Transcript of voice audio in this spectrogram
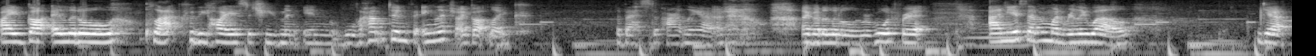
I got a little plaque for the highest achievement in Wolverhampton for English. I got like the best apparently, I, don't know. I got a little reward for it. And year 7 went really well. Yeah,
